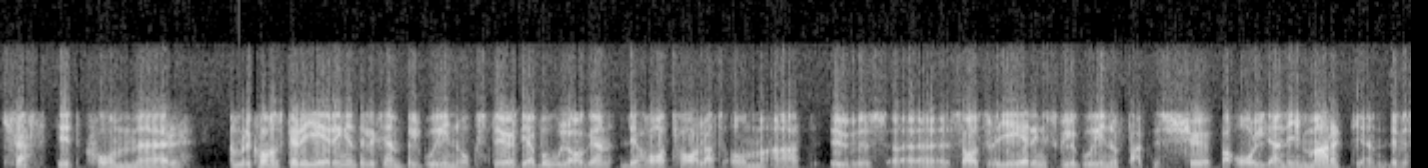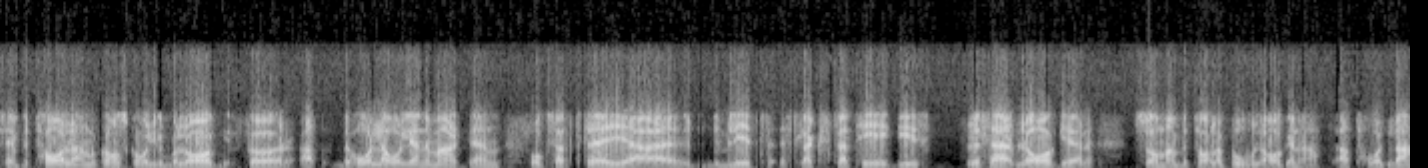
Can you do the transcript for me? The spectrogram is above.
kraftigt kommer amerikanska regeringen till exempel gå in och stödja bolagen. Det har talats om att USAs eh, regering skulle gå in och faktiskt köpa oljan i marken, det vill säga betala amerikanska oljebolag för att behålla oljan i marken och så att säga det blir ett slags strategiskt reservlager som man betalar bolagen att, att hålla.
